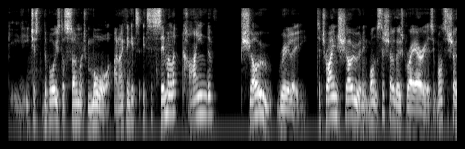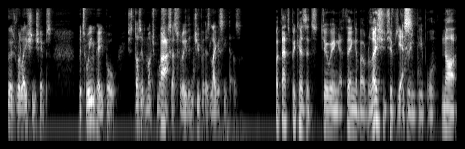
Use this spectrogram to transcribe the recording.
it just the boys does so much more, and I think it's it's a similar kind of show, really, to try and show, and it wants to show those grey areas. It wants to show those relationships between people. It just does it much more Ah. successfully than Jupiter's Legacy does. but that's because it's doing a thing about relationships Yes. between people, not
